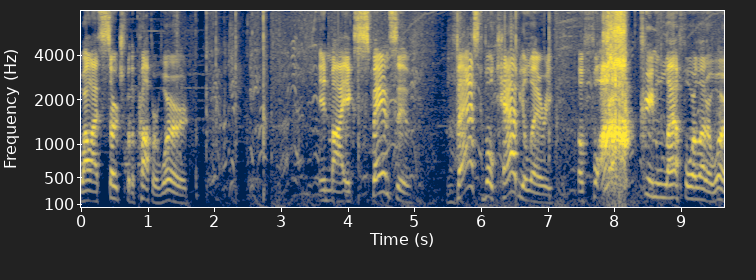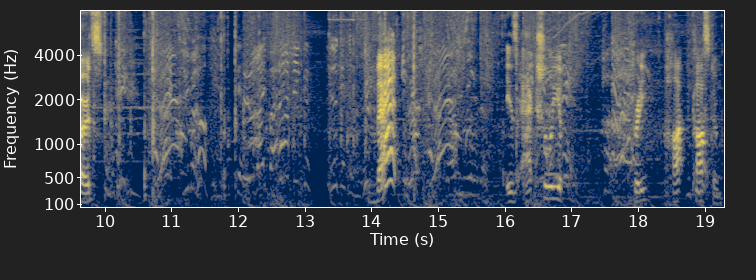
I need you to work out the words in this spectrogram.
while I search for the proper word in my expansive, vast vocabulary of fucking left four-letter words. That is actually a pretty hot costume.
